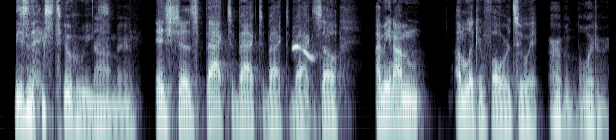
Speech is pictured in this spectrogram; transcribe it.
These next two weeks. Nah, man. It's just back to back to back to back. So I mean I'm I'm looking forward to it Urban loitering.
